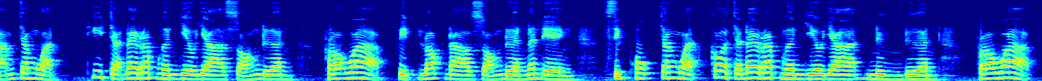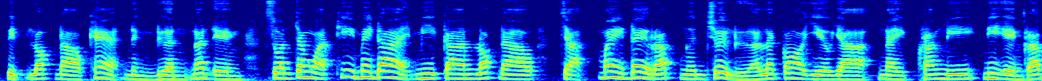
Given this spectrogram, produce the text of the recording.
3 จังหวัดที่จะได้รับเงินเยียวยา 2 เดือน เพราะว่าปิดล็อกดาวน์2เดือนนั่นเอง 16 จังหวัดก็จะได้รับเงินเยียวยา 1 เดือน เพราะว่าปิดล็อกดาวน์แค่ 1 เดือนนั่นเอง ส่วนจังหวัดที่ไม่ได้มีการล็อกดาวน์จะไม่ได้รับเงินช่วยเหลือและก็เยียวยาในครั้งนี้นี่เองครับ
